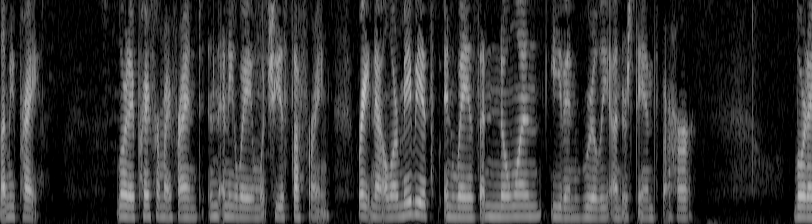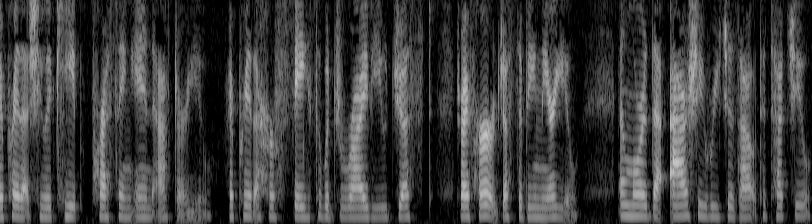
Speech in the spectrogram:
Let me pray. Lord, I pray for my friend in any way in which she is suffering right now. Lord, maybe it's in ways that no one even really understands but her. Lord, I pray that she would keep pressing in after you. I pray that her faith would drive you just, drive her just to be near you. And Lord, that as she reaches out to touch you,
